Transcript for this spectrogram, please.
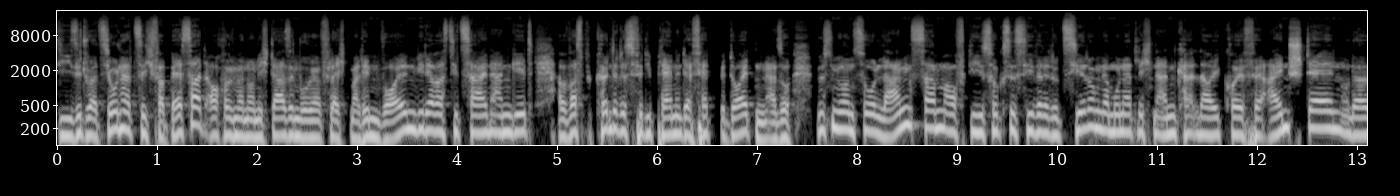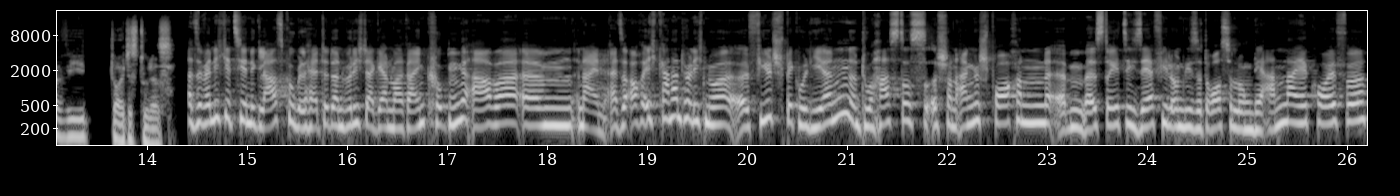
Die Situation hat sich verbessert, auch wenn wir noch nicht da sind, wo wir vielleicht mal hin wollen, wieder was die Zahlen angeht. Aber was könnte das für die Pläne der FED bedeuten? Also müssen wir uns so langsam auf die sukzessive Reduzierung der monatlichen Anleihekäufe einstellen oder wie deutest du das? Also wenn ich jetzt hier eine Glaskugel hätte, dann würde ich da gerne mal reingucken. Aber ähm, nein, also auch ich kann natürlich nur äh, viel spekulieren. Du hast es schon angesprochen. Ähm, es dreht sich sehr viel um diese Drosselung der Anleihekäufe.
